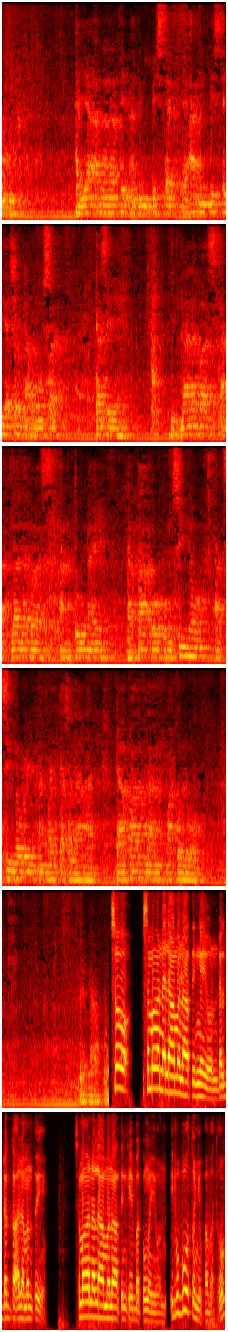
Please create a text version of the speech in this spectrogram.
um, hayaan na natin ang investig ang investigasyon na umusad kasi lalabas at lalabas ang tunay na tao kung sino at sino rin ang may kasalanan. Dapat lang makulong. So, sa mga nalaman natin ngayon, dagdag kaalaman to eh. Sa mga nalaman natin kay Bato ngayon, iboboto nyo pa ba to?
